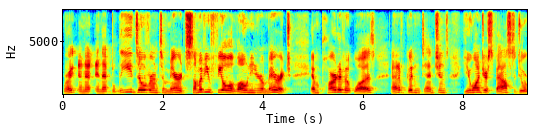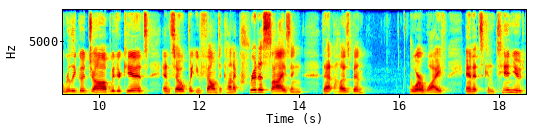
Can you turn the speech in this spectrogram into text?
right? And that, and that bleeds over into marriage. Some of you feel alone in your marriage. And part of it was out of good intentions. You want your spouse to do a really good job with your kids. And so, but you fell into kind of criticizing that husband or wife. And it's continued.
